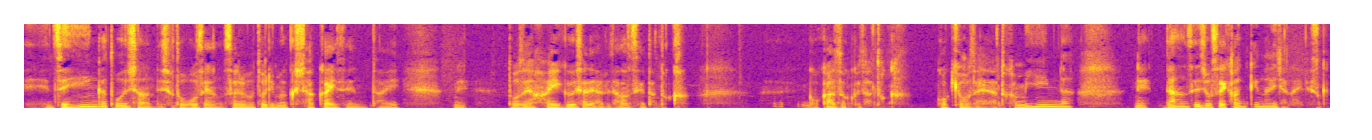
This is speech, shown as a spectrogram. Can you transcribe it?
えー全員が当事者なんですよ当然それを取り巻く社会全体ね当然配偶者である男性だとかご家族だとかご兄弟だとかみんなね男性女性関係ないじゃないですか。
